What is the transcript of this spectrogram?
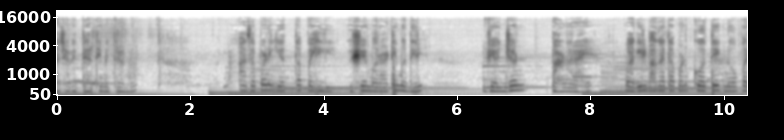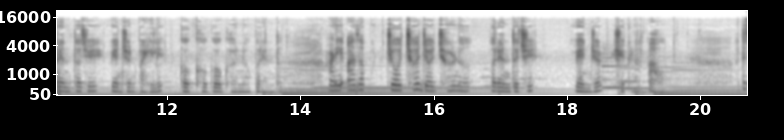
माझ्या विद्यार्थी मित्रांनो आज आपण इयत्ता पहिली विषय मराठीमधील व्यंजन पाहणार आहे. मागील भागात आपण क ते ग पर्यंतचे व्यंजन पाहिले. क ख ग घ न पर्यंत. आणि आज आपण च छ ज झ न पर्यंतचे व्यंजन शिकणार आहोत. आता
